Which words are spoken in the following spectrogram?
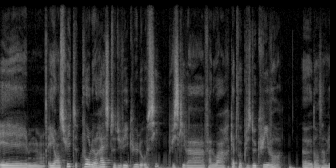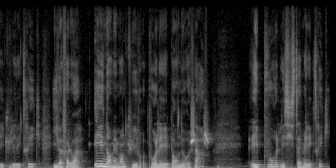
Et, et, ensuite, pour le reste du véhicule aussi, puisqu'il va falloir quatre fois plus de cuivre euh, dans un véhicule électrique, il va falloir énormément de cuivre pour les bandes de recharge et pour les systèmes électriques.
